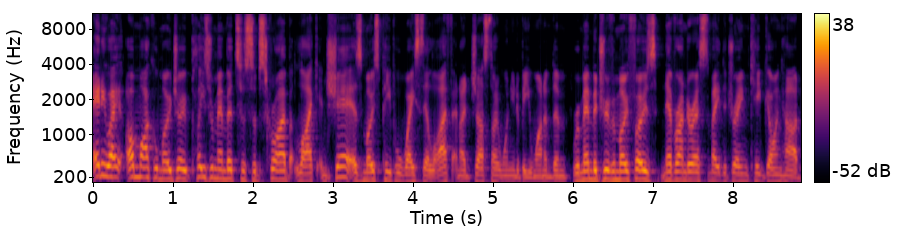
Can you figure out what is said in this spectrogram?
Anyway, I'm Michael Mojo. Please remember to subscribe, like, and share as most people waste their life, and I just don't want you to be one of them. Remember, driven mofos, never underestimate the dream, keep going hard.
